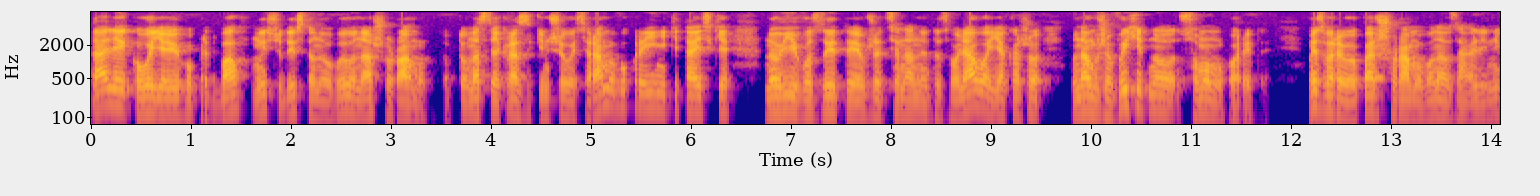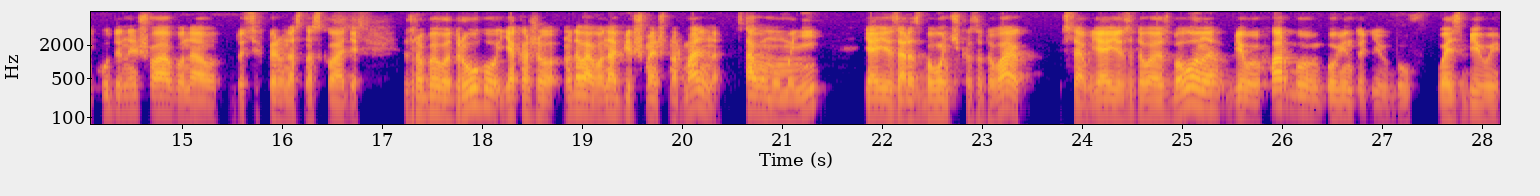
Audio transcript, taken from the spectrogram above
Далі, коли я його придбав, ми сюди встановили нашу раму. Тобто, у нас якраз закінчилися рами в Україні китайські, нові возити вже ціна не дозволяла. Я кажу, ну нам вже вигідно самому варити. Ми зварили першу раму, вона взагалі нікуди не йшла, вона от до сих пір у нас на складі. Зробили другу. Я кажу: ну давай, вона більш-менш нормальна. Ставимо мені. Я її зараз з балончика задуваю. Все, я її задуваю з балона білою фарбою, бо він тоді був весь білий.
